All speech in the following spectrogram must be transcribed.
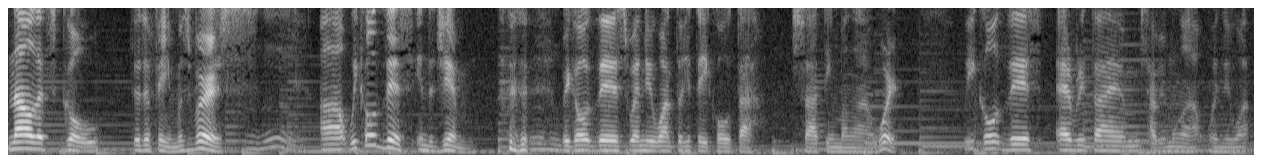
Now let's go to the famous verse. Mhm. Uh, we quote this in the gym. we quote this when we want to hit a quota sa ating mga work. We quote this every time, sabi mo nga, when we want,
